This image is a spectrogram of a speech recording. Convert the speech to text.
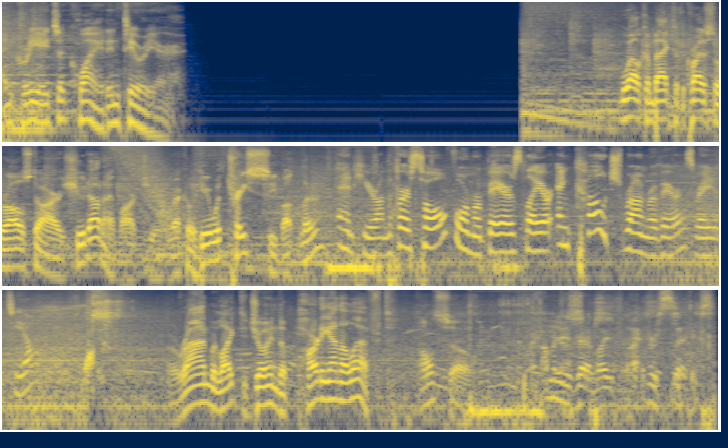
and creates a quiet interior. Welcome back to the Chrysler All Star Shootout. I'm Mark Giangreco here with Tracy Butler. And here on the first hole, former Bears player and coach Ron Rivera is ready to tee off. Ron would like to join the party on the left also. How many is that, like five or six?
